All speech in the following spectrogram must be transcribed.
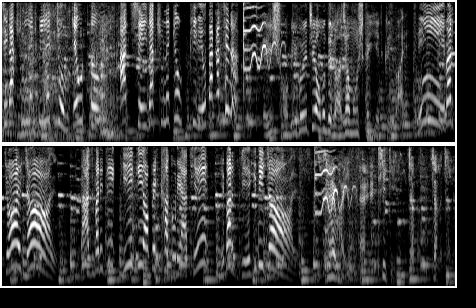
যে ডাক শুনলে পিলে চমকে উঠতো আজ সেই ডাক শুনে কেউ ফিরেও তাকাচ্ছে না। এই সবই হয়েছে আমাদের রাজা মশাইয়ের কৃপায় অপেক্ষা করে আছে এবার দেখবি চল হ্যাঁ ভাই হ্যাঁ ঠিকই। চলো চলো চলো।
